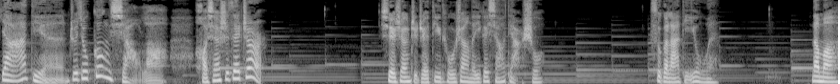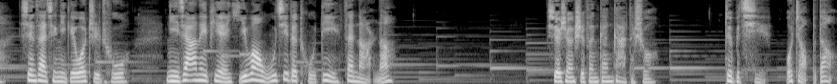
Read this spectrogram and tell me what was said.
雅典这就更小了，好像是在这儿。学生指着地图上的一个小点儿说：“苏格拉底又问：‘那么现在，请你给我指出，你家那片一望无际的土地在哪儿呢？’”学生十分尴尬的说：“对不起。”我找不到。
